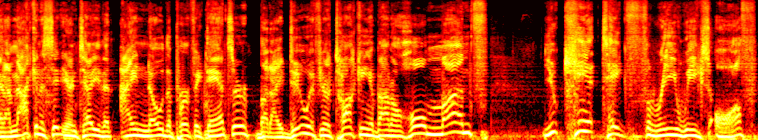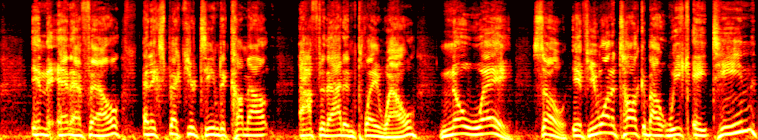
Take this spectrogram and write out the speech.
And I'm not going to sit here and tell you that I know the perfect answer, but I do if you're talking about a whole month. You can't take three weeks off in the NFL and expect your team to come out after that and play well. No way. So if you want to talk about week 18,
